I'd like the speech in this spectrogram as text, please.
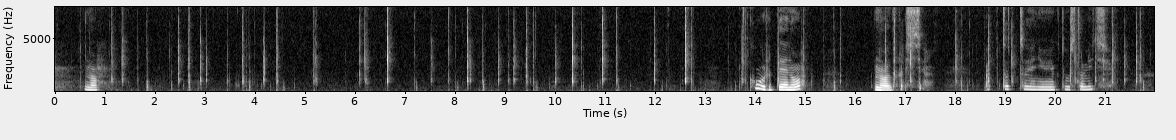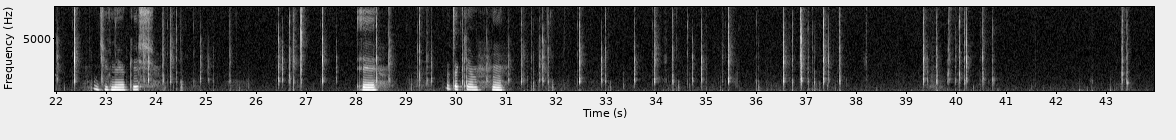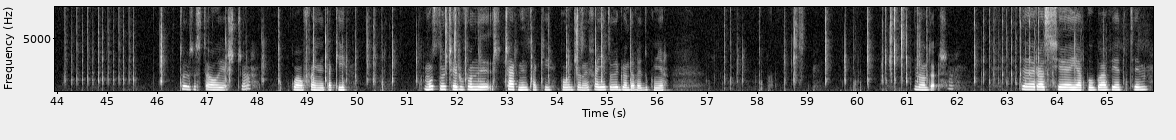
no. Kurde, no. No, wreszcie. A to, to ja nie wiem, jak to ustawić. Dziwne jakieś. E, to takie. Hmm. To zostało jeszcze. Wow, fajny taki. Mocno czerwony z czarnym taki połączony. Fajnie to wygląda według mnie. No dobrze. Teraz się ja pobawię tym.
